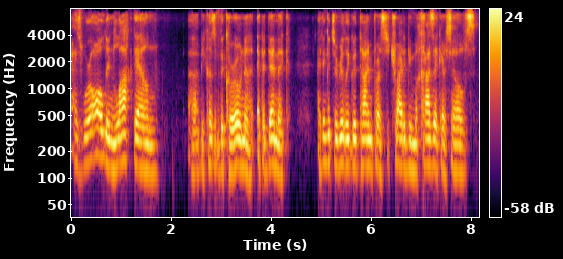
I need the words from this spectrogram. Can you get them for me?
as we're all in lockdown uh, because of the corona epidemic, I think it's a really good time for us to try to be machazek ourselves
